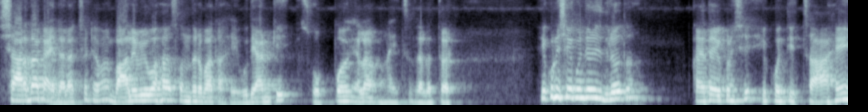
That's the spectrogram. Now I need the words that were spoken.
शारदा कायदा लक्षात ठेवा बालविवाह संदर्भात आहे. उद्या आणखी सोपं याला म्हणायचं झालं तर. एकोणीसशे एकोणचाळीस दिलं होतं. कायदा एकोणीसशे एकोणतीसचा आहे.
